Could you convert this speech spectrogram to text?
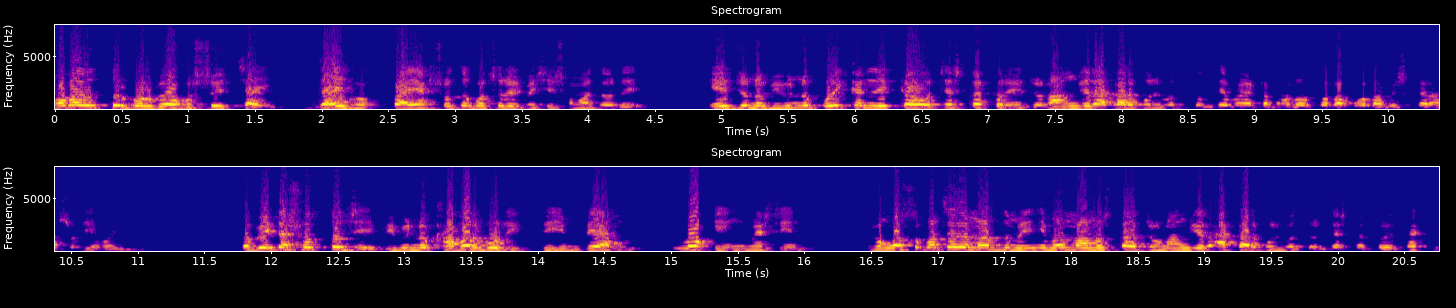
সবাই উত্তর বলবে, অবশ্যই চাই। যাই হোক, প্রায় একশত বছরের বেশি সময় ধরে এর জন্য বিভিন্ন পরীক্ষা নিরীক্ষা ও চেষ্টা করে যৌনাঙ্গের আকার পরিবর্তন তেমন একটা ভালো ফলাফল আবিষ্কার আসলেই হয়নি। তবে এটা সত্য যে বিভিন্ন খাবার বড়ি ক্রিম, ব্যায়াম, লকিং মেশিন এবং অস্ত্রোপচারের মাধ্যমে এমন মানুষ তার যৌনাঙ্গের আকার পরিবর্তন চেষ্টা করে থাকে।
